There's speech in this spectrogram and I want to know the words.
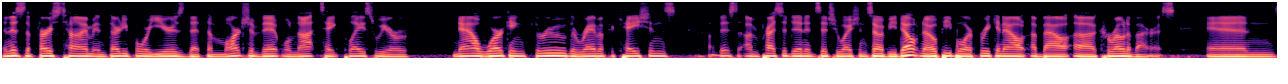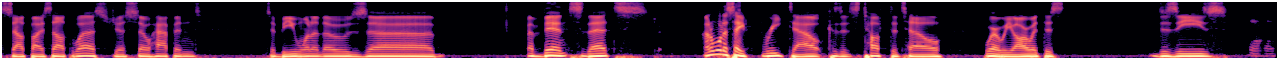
and this is the first time in 34 years that the March event will not take place. We are now working through the ramifications this unprecedented situation. So, if you don't know, people are freaking out about uh, coronavirus, and South by Southwest just so happened to be one of those uh, events that's I don't want to say freaked out because it's tough to tell where we are with this disease. Mhm.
